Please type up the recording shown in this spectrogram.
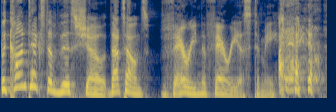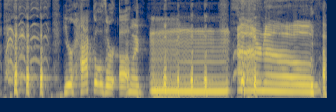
the context of this show, that sounds very nefarious to me. Your hackles are up. I'm like, mm, I don't know.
